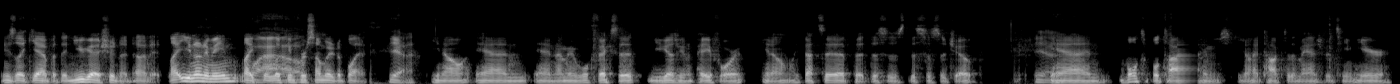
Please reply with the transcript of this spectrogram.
he's like, yeah, but then you guys shouldn't have done it. Like, you know what I mean? Like they're looking for somebody to blame, yeah you know? And, and I mean, we'll fix it. You guys are going to pay for it, you know, like that's it. But this is, this is a joke. yeah And multiple times, you know, I talked to the management team here,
